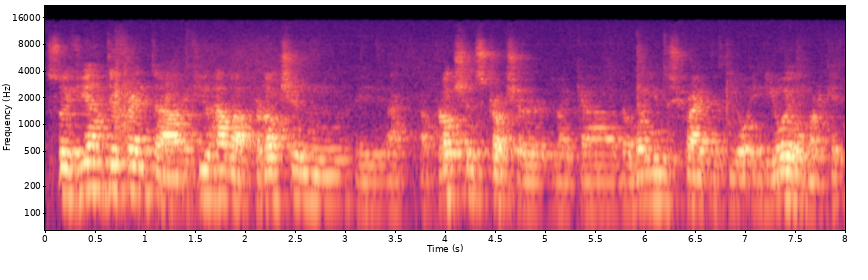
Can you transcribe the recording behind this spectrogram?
so if you have different, uh, if you have a production, a, a production structure, like uh, the one you described with the, in the oil market,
